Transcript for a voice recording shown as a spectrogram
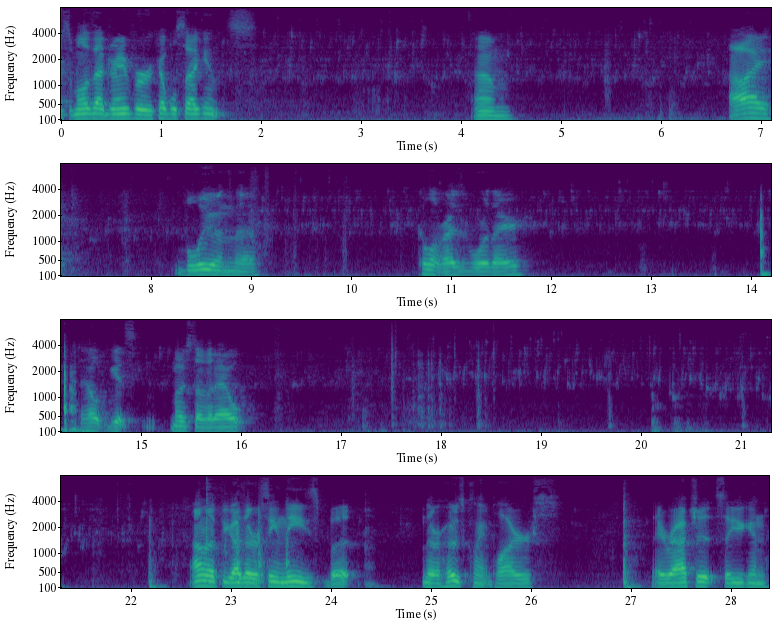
Alright, so I'm gonna let that drain for a couple seconds. Um, I blew in the coolant reservoir there to help get most of it out. I don't know if you guys ever seen these, but they're hose clamp pliers. They ratchet so you can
